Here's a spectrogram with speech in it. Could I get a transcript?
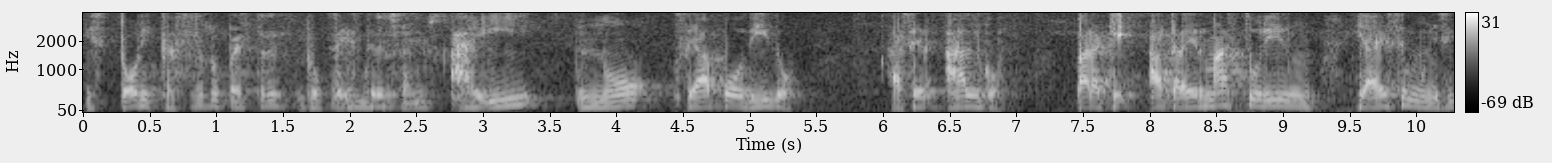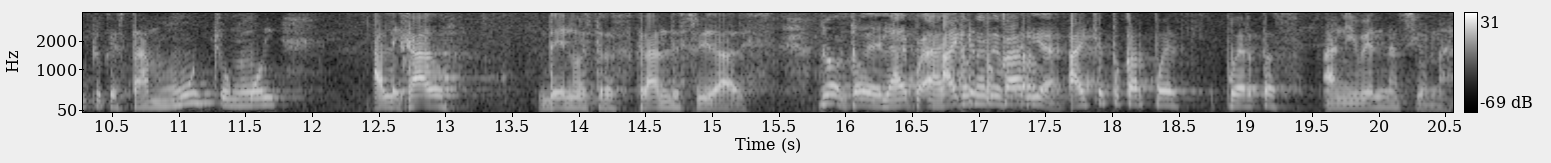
históricas Es rupestres. rupestres. años. Ahí no se ha podido hacer algo para que atraer más turismo y a ese municipio que está mucho, muy alejado de nuestras grandes ciudades. No, a Hay que, tocar, hay que tocar pues puertas a nivel nacional.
